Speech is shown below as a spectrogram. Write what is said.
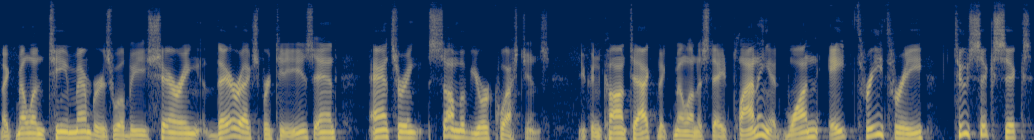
MacMillan team members will be sharing their expertise and answering some of your questions. You can contact MacMillan Estate Planning at 1 833 266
